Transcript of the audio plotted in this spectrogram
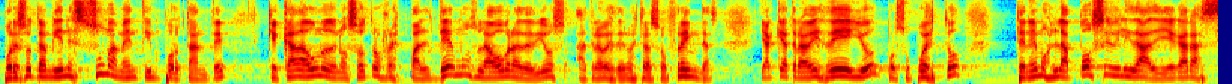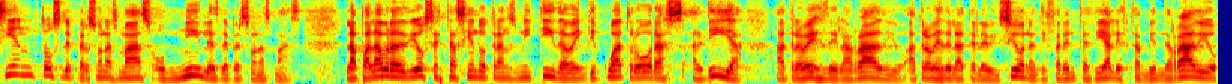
Por eso también es sumamente importante que cada uno de nosotros respaldemos la obra de Dios a través de nuestras ofrendas, ya que a través de ello, por supuesto, tenemos la posibilidad de llegar a cientos de personas más o miles de personas más. La palabra de Dios está siendo transmitida 24 horas al día a través de la radio, a través de la televisión, en diferentes diales también de radio,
